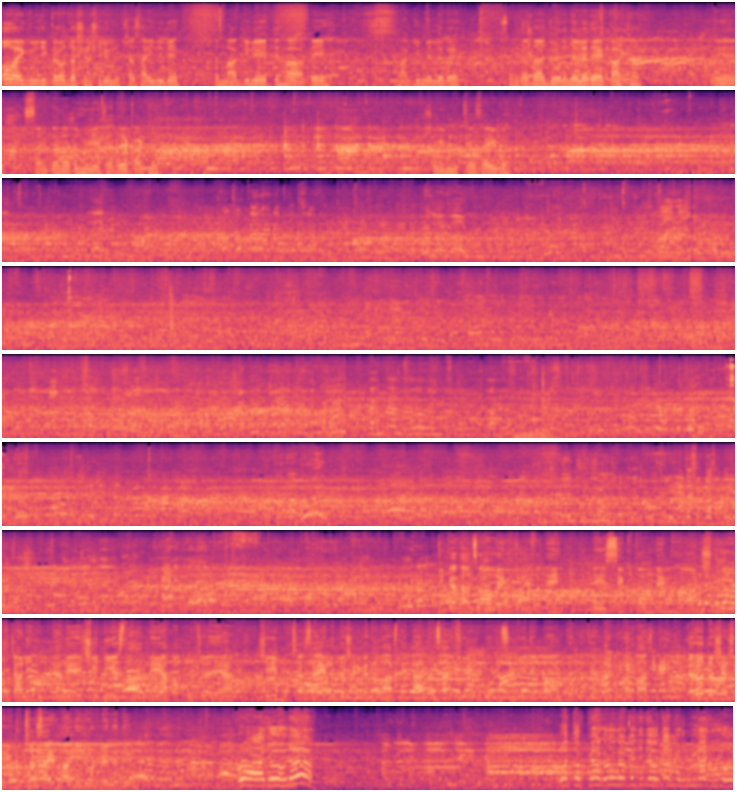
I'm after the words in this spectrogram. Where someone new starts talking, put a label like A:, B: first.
A: ਉਹ ਵਾਹਿਗੁਰੂ ਜੀ ਕਰੋ ਦਰਸ਼ਨ ਸ਼੍ਰੀ ਮੁਕਤਸਰ ਸਾਹਿਬ ਜੀ ਦੇ ਤੇ ਮਾਗੀ ਦੇ ਤਿਉਹਾਰ ਤੇ ਮਾਗੀ ਮੇਲੇ ਦੇ ਸੰਗਤ ਦਾ ਜੋੜ ਮੇਲੇ ਦੇ ਇਕੱਠ ਤੇ ਸੰਗਤਾਂ ਦਾ ਤੁਸੀਂ ਵੇਖ ਸਕਦੇ ਹੋ ਇਕੱਠ। ਸ਼੍ਰੀ ਮੁਕਤਸਰ ਸਾਹਿਬ
B: ਤਰਨਤਾਰਨ ਸਾਹਿਬ ਵਾਲੇ
A: ਜੀ ਕਾ ਖਾਲਸਾ, ਵਾਹਿਗੁਰੂ ਜੀ ਕੀ ਫਤਿਹ। ਤੇ ਸਿੱਖ ਕੌਮ ਦੇ ਮਹਾਨ ਸ਼ਹੀਦ 40 ਮੁਕਤਿਆਂ ਦੇ ਸ਼ਹੀਦੀ ਅਸਥਾਨ ਤੇ ਆਪਾਂ ਪਹੁੰਚੇ ਹੋਏ ਆ ਸ਼੍ਰੀ ਮੁਕਤਸਰ ਸਾਹਿਬ ਦਰਸ਼ਨ ਕਰਨ ਵਾਸਤੇ ਧੰਨ ਸਾਹਿਬ ਸ਼੍ਰੀ ਗੁਰੂ ਗੋਬਿੰਦ ਸਿੰਘ ਜੀ ਦੇ ਪਾਵਨ ਪਵਿੱਤਰ ਚਰਨਾਂ ਕਮਲਾਂ ਪਾਸ ਕਰੋ ਦਰਸ਼ਨ ਸ਼੍ਰੀ ਮੁਕਤਸਰ ਸਾਹਿਬ ਮਾਗੀ ਜੋੜ ਮੇਲੇ ਤੇ।
C: ਓਏ ਆ ਜਾਓ ਹੁਣ। ਉਹ ਤੁੱਪਿਆ ਕਰੋਗਾ ਕਿ ਜਿਹਦੇ ਉਹਦਾ ਮੁੜ ਪਿਆ ਜੀ ਉਹ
